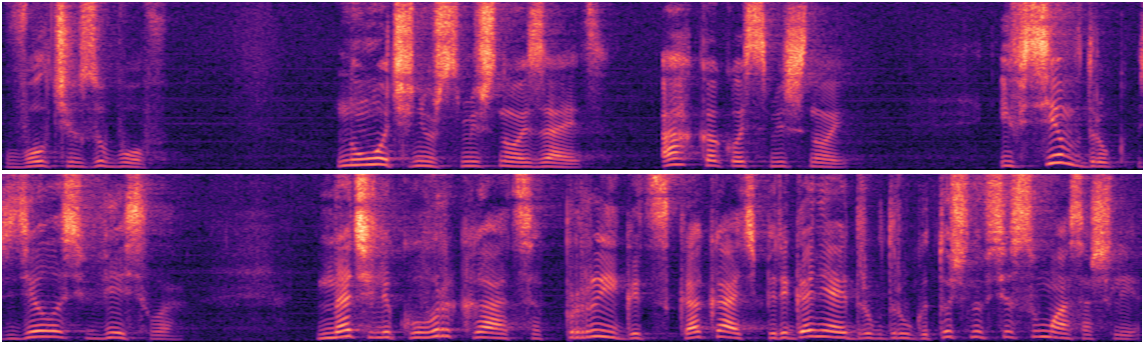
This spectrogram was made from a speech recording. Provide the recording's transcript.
волчьих зубов. Ну, очень уж смешной заяц. Ах, какой смешной! И всем вдруг сделалось весело. Начали кувыркаться, прыгать, скакать, перегоняя друг друга. Точно все с ума сошли.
